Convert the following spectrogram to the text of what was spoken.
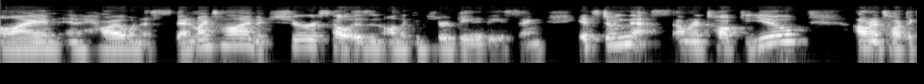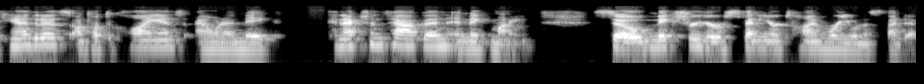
time and how I want to spend my time, it sure as hell isn't on the computer databasing. It's doing this. I want to talk to you. I want to talk to candidates. I want to talk to clients. I want to make connections happen and make money. So make sure you're spending your time where you want to spend it.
